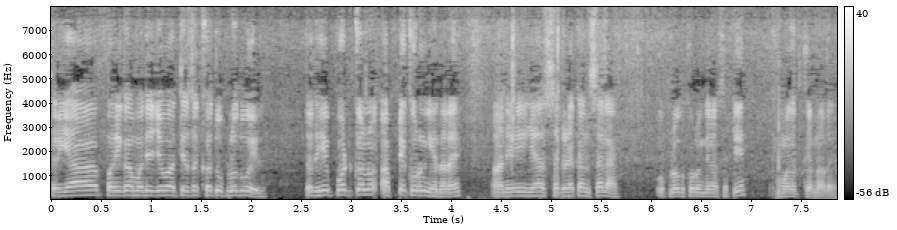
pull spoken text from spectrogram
तर या परिकामध्ये जेव्हा त्याचं खत उपलब्ध होईल तर हे पटकन आपटे करून घेणार आहे आणि या सगळ्या कणसाला उपलब्ध करून देण्यासाठी मदत करणार आहे.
